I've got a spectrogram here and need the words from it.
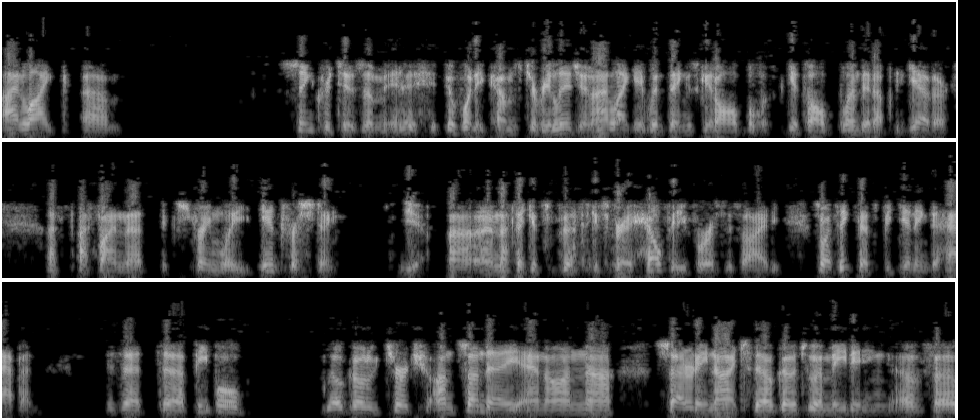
I like um, syncretism when it comes to religion. I like it when things get all bl- gets all blended up together. I, I find that extremely interesting. Yeah. uh, and I think it's I think it's very healthy for a society. So I think that's beginning to happen. Is that uh, people will go to church on Sunday and on uh, Saturday nights they'll go to a meeting of uh,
